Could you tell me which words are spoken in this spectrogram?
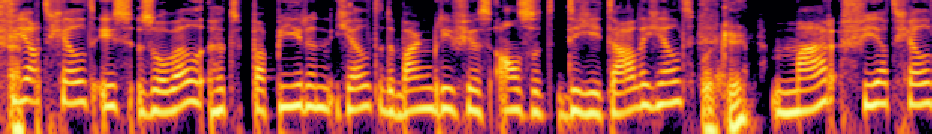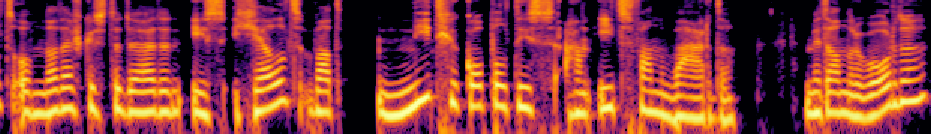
Fiat geld is zowel het papieren geld, de bankbriefjes, als het digitale geld. Maar fiat geld, om dat even te duiden, is geld wat niet gekoppeld is aan iets van waarde. Met andere woorden,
